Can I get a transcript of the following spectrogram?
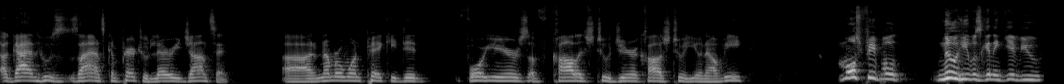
a guy who's Zion's compared to Larry Johnson, uh, number one pick, he did four years of college to a junior college to a UNLV. Most people knew he was going to give you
